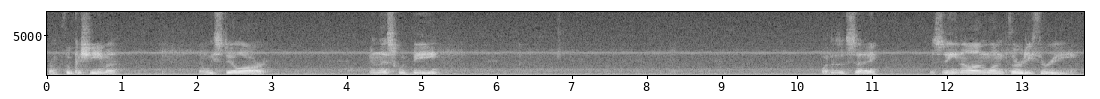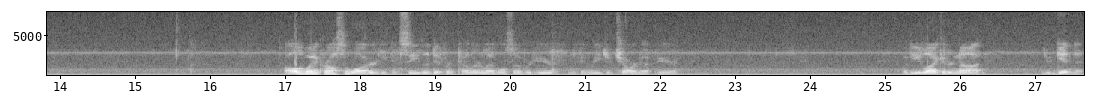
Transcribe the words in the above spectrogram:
from Fukushima, and we still are. And this would be what does it say? The Xenon 133. All the way across the water, you can see the different color levels over here. You can read your chart up here. Whether you like it or not, you're getting it.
